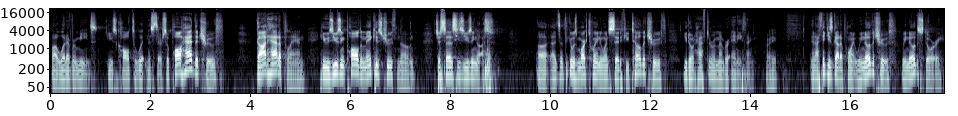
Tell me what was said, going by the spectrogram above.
by whatever means. He's called to witness there. So Paul had the truth. God had a plan. He was using Paul to make his truth known, just as he's using us. Uh, I think it was Mark Twain who once said, If you tell the truth, you don't have to remember anything, right? And I think he's got a point. We know the truth, we know the story,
